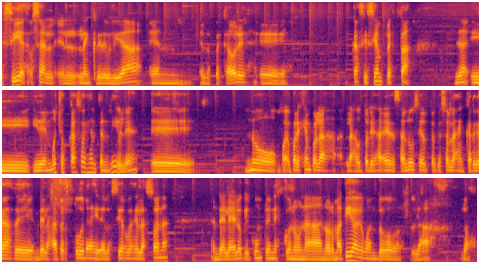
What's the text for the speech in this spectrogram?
Sí, o sea, la incredulidad en, los pescadores eh, casi siempre está. Y, y, en muchos casos es entendible. Eh, no, por ejemplo, las, autoridades de salud, ¿cierto? que son las encargadas de, las aperturas y de los cierres de la zona, en realidad lo que cumplen es con una normativa que cuando los,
